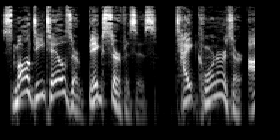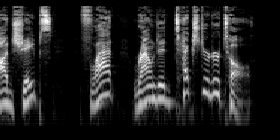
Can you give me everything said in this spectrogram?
Small details are big surfaces, tight corners are odd shapes, flat, rounded, textured, or tall.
